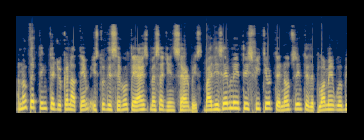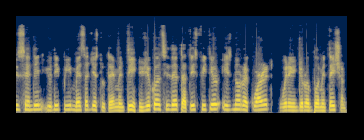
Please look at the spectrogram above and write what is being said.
Another thing that you can attempt is to disable the ISE messaging service. By disabling this feature, the nodes in the deployment will be sending UDP messages to the MNT if you consider that this feature is not required within your implementation.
